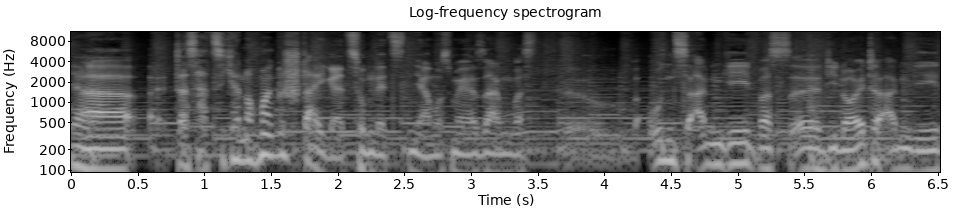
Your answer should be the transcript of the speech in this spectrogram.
Ja. Äh, das hat sich ja nochmal gesteigert zum letzten Jahr, muss man ja sagen, was äh, uns angeht, was äh, die Leute angeht.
